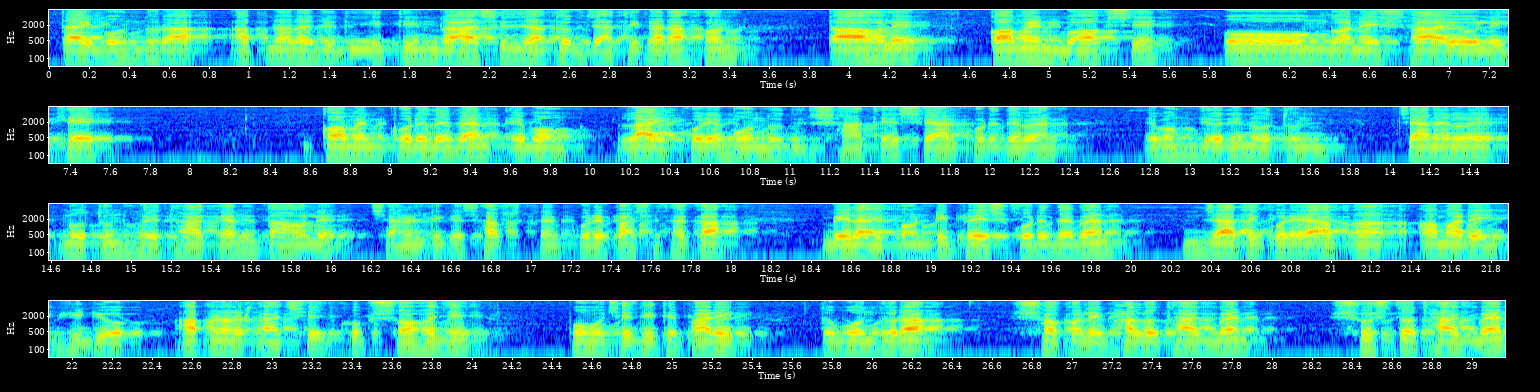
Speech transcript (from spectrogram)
তাই বন্ধুরা, আপনারা যদি এই তিন রাশির জাতক জাতিকারা হন, তাহলে কমেন্ট বক্সে ওং গণেশায় লিখে কমেন্ট করে দেবেন এবং লাইক করে বন্ধুদের সাথে শেয়ার করে দেবেন। এবং যদি নতুন চ্যানেলে নতুন হয়ে থাকেন, তাহলে চ্যানেলটিকে সাবস্ক্রাইব করে পাশে থাকা বেল আইকনটি প্রেস করে দেবেন, যাতে করে আমার এই ভিডিও আপনার কাছে খুব সহজে পৌঁছে দিতে পারে। তো বন্ধুরা, সকলে ভালো থাকবেন, সুস্থ থাকবেন।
